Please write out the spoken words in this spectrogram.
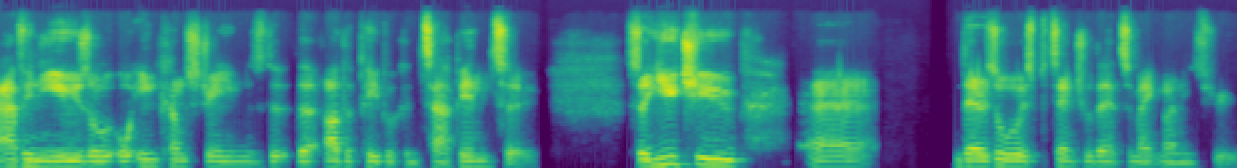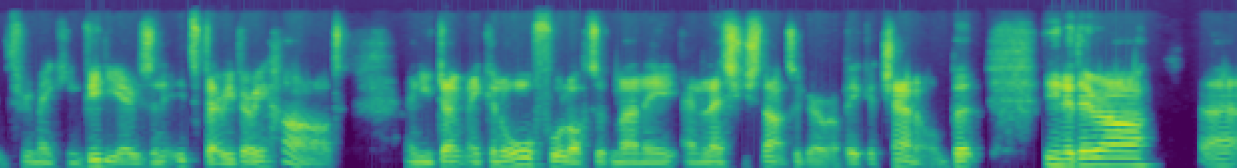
avenues or, or income streams that, that other people can tap into. So YouTube, uh, there's always potential there to make money through through making videos, and it's very very hard. And you don't make an awful lot of money unless you start to grow a bigger channel. But you know there are uh,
